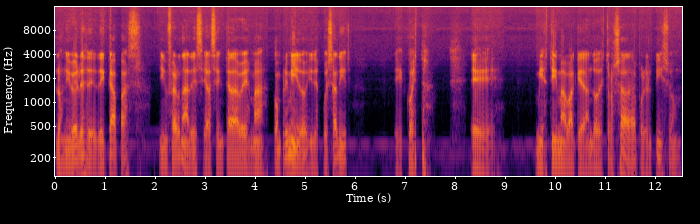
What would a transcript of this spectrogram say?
Los niveles de, capas infernales se hacen cada vez más comprimidos y después salir eh, cuesta. Eh, mi estima va quedando destrozada por el piso,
